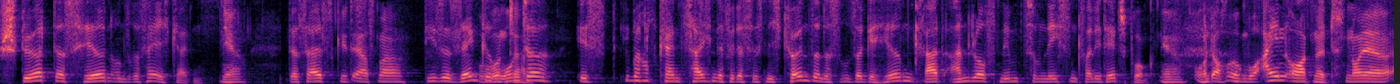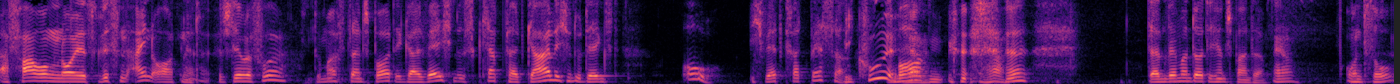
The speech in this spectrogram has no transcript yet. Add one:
stört das Hirn unsere Fähigkeiten. Ja. Das heißt, geht erstmal diese Senke runter. runter. ist überhaupt kein Zeichen dafür, dass wir es nicht können, sondern dass unser Gehirn gerade Anlauf nimmt zum nächsten Qualitätssprung. Ja. Und auch irgendwo einordnet, neue Erfahrungen, neues Wissen einordnet. Ja. Jetzt stell dir mal vor, du machst deinen Sport, egal welchen, es klappt halt gar nicht und du denkst, oh, ich werde gerade besser. Wie cool. Morgen. Ja. ja. Dann wäre man deutlich entspannter. Ja. Und so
